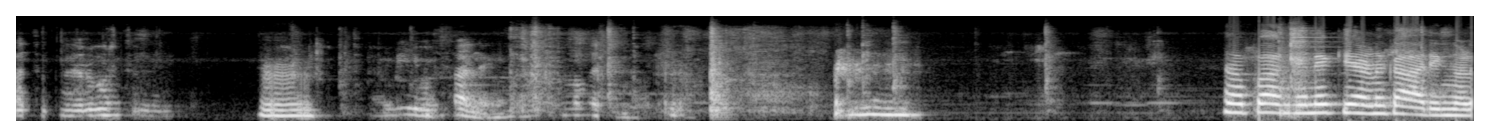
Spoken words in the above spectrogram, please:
പച്ചപ്പയർ കുറച്ചുണ്ട്. അപ്പൊ അങ്ങനെയൊക്കെയാണ് കാര്യങ്ങൾ.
